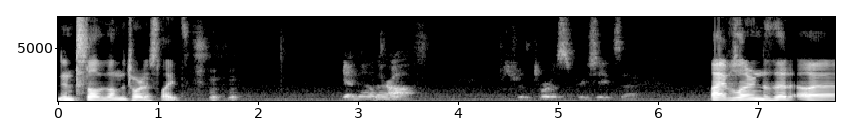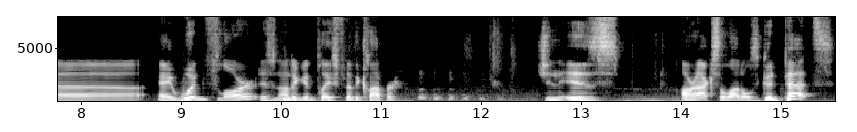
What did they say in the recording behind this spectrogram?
installed it on the tortoise lights. Yeah, now they're off. I'm sure the tortoise appreciates that. I've learned that uh, a wood floor is not a good place for the clapper. Jin is our axolotl's good pets.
